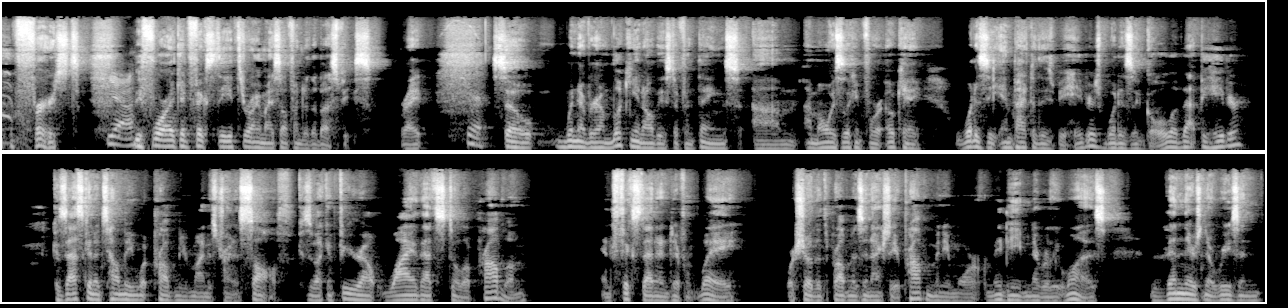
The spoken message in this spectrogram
first. Yeah. Before I could fix the throwing myself under the bus piece. Right. Sure. So whenever I'm looking at all these different things, um, I'm always looking for, okay, what is the impact of these behaviors? What is the goal of that behavior? Because that's going to tell me what problem your mind is trying to solve. Because if I can figure out why that's still a problem and fix that in a different way, or show that the problem isn't actually a problem anymore, or maybe even never really was, then there's no reason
